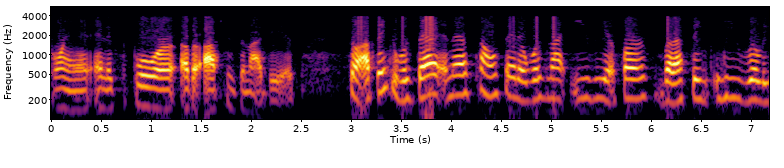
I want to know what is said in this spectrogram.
brand and explore other options and ideas. So I think it was that, and as Tone said, it was not easy at first, but I think he really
